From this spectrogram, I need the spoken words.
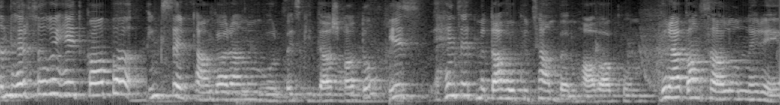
ընթերցողի հետ կապը ինքս էլ թանգարանում որպես գիտաշխատող ես հենց այդ մտահոգությամբ եմ հավաքում գրական սալոններ էի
